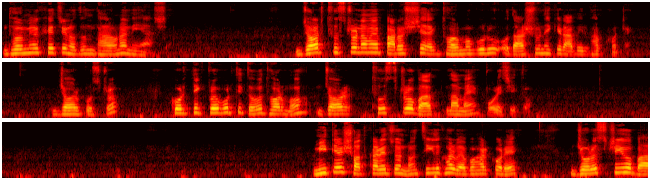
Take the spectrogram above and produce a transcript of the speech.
ধর্মীয় ক্ষেত্রে নতুন ধারণা নিয়ে আসা। জরথুস্ট্র নামে পারস্যে এক ধর্মগুরু ও দার্শনিকের আবির্ভাব ঘটে। জরপুস্ট্র কর্তৃক প্রবর্তিত ধর্ম জরথুস্ট্রবাদ নামে পরিচিত। মৃতের সৎকারের জন্য চিলঘর ব্যবহার করে জোরস্ট্রীয় বা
